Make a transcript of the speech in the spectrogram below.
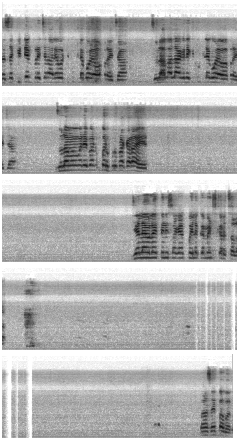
जसं की टेम्परेचर आल्यावरती कुठल्या गोळ्या वापरायच्या? जुलाबा लागले की कुठल्या गोळ्या वापरायच्या? जुलाबामध्ये पण भरपूर प्रकार आहेत. जे लाईव्ह आहेत त्यांनी सगळ्यात पहिले कमेंट्स करत चला. बाळासाहेब बाबर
